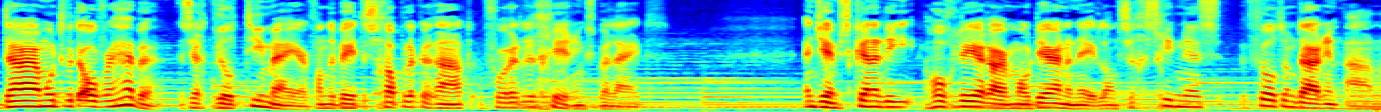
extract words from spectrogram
Daar moeten we het over hebben, zegt Wil Tiemeijer van de Wetenschappelijke Raad voor het Regeringsbeleid. En James Kennedy, hoogleraar moderne Nederlandse geschiedenis, vult hem daarin aan.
